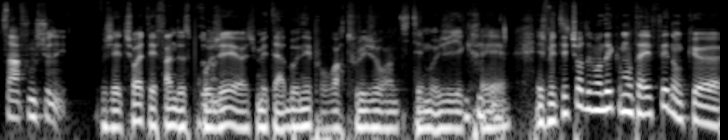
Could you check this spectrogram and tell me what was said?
ça a fonctionné. J'ai toujours été fan de ce projet. euh, Je m'étais abonné pour voir tous les jours un petit emoji et créer. et je m'étais toujours demandé comment t'avais fait. Donc, euh,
